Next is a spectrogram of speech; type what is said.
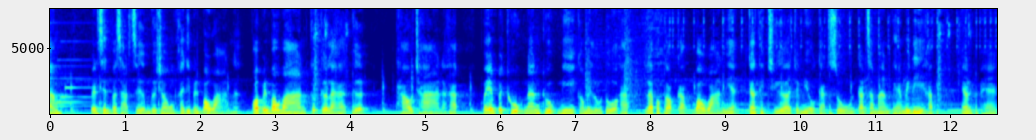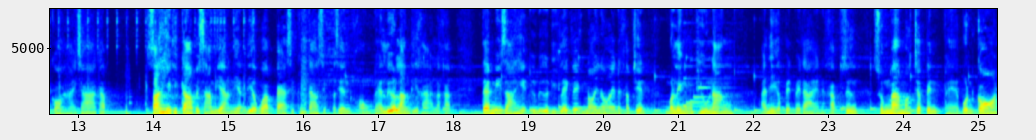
3. เป็นเส้นประสาทเสื่อมโดยเฉพาะคนไข้ที่เป็นเบาหวานนะพอเป็นเบาหวานก็เกิดอะไรฮะเกิดเท้าชานะครับ เพราะฉะนั้นไปถูกนั่นถูกนี่ก็ไม่รู้ตัวครับ และประกอบกับเบาหวานเนี่ยการติดเชื้อจะมีโอกาสสูง การสมานแผลไม่ดีครับงั้นแผลก็หายช้าครับสาเหตุที่กล่าวไป 3 อย่างเนี่ยเรียกว่า 80-90%ของแผลเรื้อรังที่ขาแล้วครับ แต่มีสาเหตุอื่นๆอีกเล็กๆ น้อยๆนะครับ เช่นมะเร็งของผิวหนัง อันนี้ก็เป็นไปได้นะครับ ซึ่งส่วนมากมักจะเป็นแผลบนก้อน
